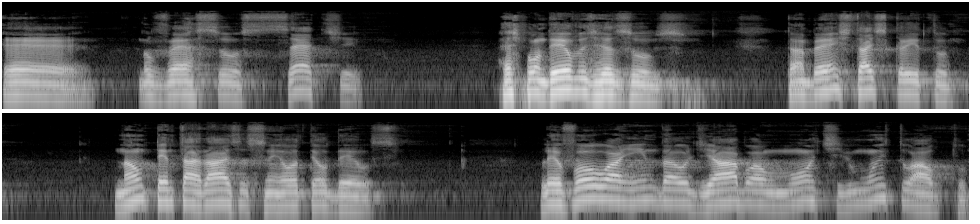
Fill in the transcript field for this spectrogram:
é, no verso 7, respondeu-lhes Jesus: Também está escrito: Não tentarás o Senhor teu Deus. Levou ainda o diabo a um monte muito alto,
